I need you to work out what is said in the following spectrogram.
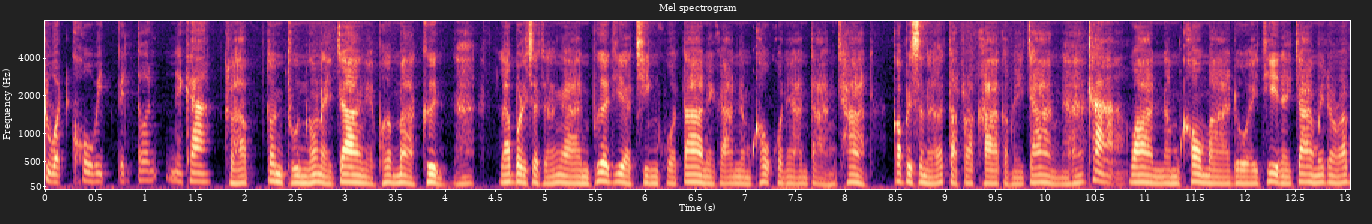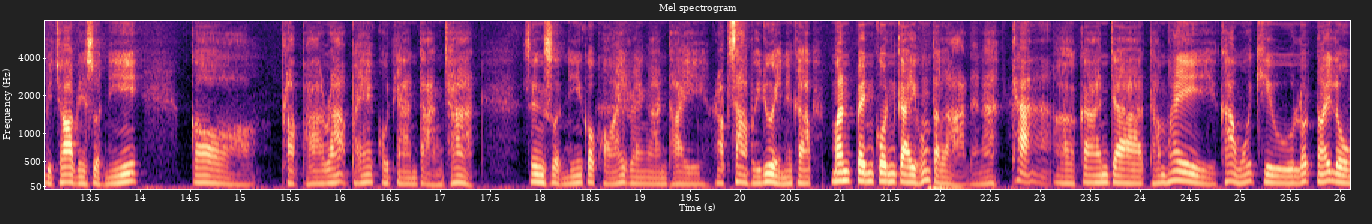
ตรวจโควิด เป็นต้นนะคะ ครับ ต้นทุนของนายจ้างเนี่ยเพิ่มมากขึ้นนะ และบริษัทจ้างงานเพื่อที่จะชิงโควต้าในการนำเข้าคนงานต่างชาติก็ไปเสนอตัดราคากับนายจ้างนะฮะค่ะว่านำเข้ามาโดยที่นายจ้างไม่ต้องรับผิดชอบในส่วนนี้ ก็ ผลักภาระไปให้คนงานต่างชาติ ซึ่งส่วนนี้ก็ขอให้แรงงานไทยรับทราบไว้ด้วยนะครับ มันเป็นนกลไกของตลาดนะนะค่ะเอ่อการจะทำให้ค่าหัวคิวลดน้อยลง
